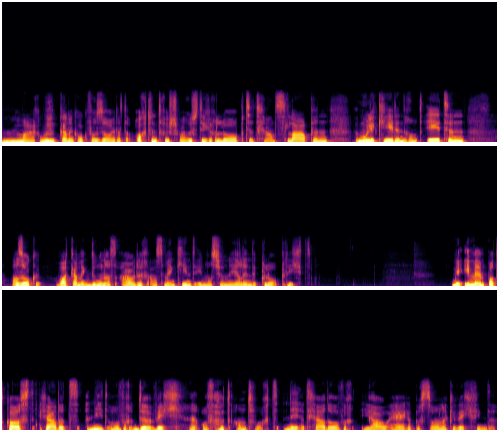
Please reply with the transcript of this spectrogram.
Maar hoe kan ik er ook voor zorgen dat de ochtendrush wat rustiger loopt, het gaan slapen, moeilijkheden rond eten. Als ook wat kan ik doen als ouder als mijn kind emotioneel in de kloop ligt. Nu, in mijn podcast gaat het niet over de weg hè, of het antwoord. Nee, het gaat over jouw eigen persoonlijke weg vinden.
